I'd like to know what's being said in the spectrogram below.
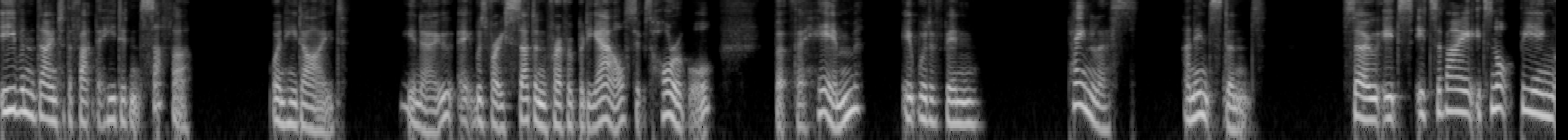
even down to the fact that he didn't suffer when he died. You know, it was very sudden for everybody else. It was horrible. But for him, it would have been painless and instant. So it's it's about it's not being,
